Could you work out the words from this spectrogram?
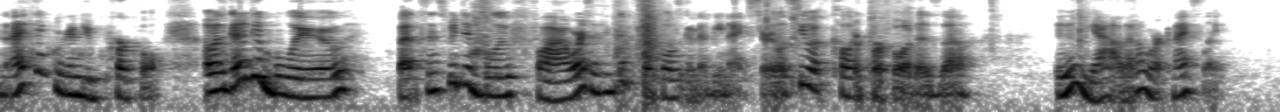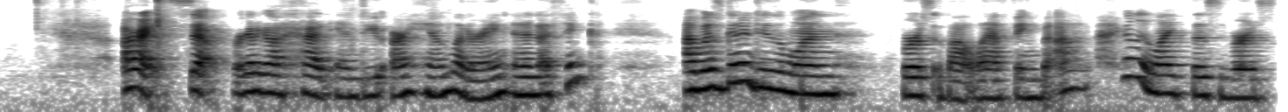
And I think we're going to do purple. I was going to do blue, but since we did blue flowers, I think the purple is going to be nicer. Let's see what color purple it is, though. Ooh, yeah, that'll work nicely. All right, so we're going to go ahead and do our hand lettering. And I think I was going to do the one verse about laughing, but I, I really like this verse.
